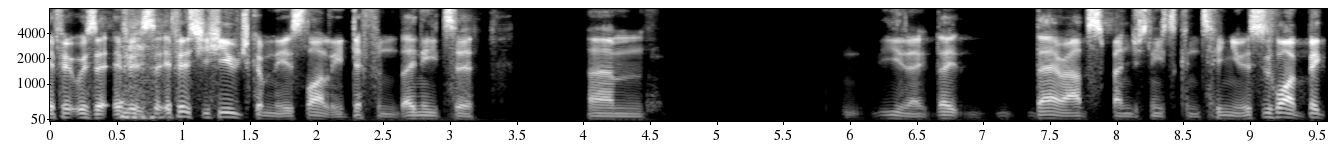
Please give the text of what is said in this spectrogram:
If it was a, if it's if it's a huge company, it's slightly different. They need to, um, you know, they their ad spend just needs to continue. This is why big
